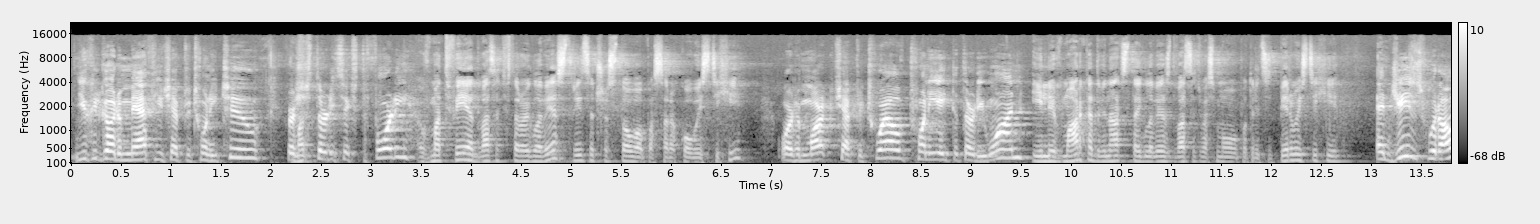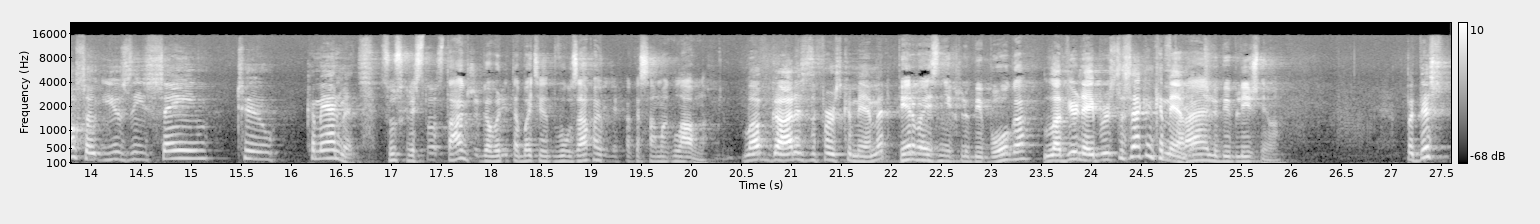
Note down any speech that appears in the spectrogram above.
You could go to Matthew chapter 22, verses 36 to 40, В Матфея 22 главе с 36 по 40 стихи, or to Mark chapter 12, 28 to 31. или в Марка 12 главе с 28 по 31 стихи. And Jesus would also use these same two commandments. Иисус Христос также говорит об этих двух заповедях как о самых главных. Love God is the first commandment. Первая из них – люби Бога, Love your neighbor is the second вторая commandment. – люби ближнего. But this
